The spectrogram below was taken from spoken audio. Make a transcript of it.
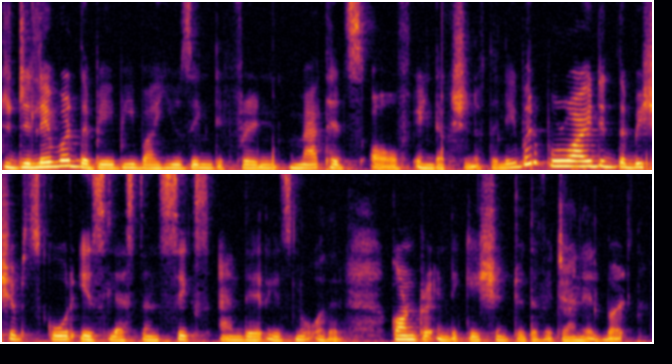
to deliver the baby by using different methods of induction of the labor provided the Bishop score is less than 6 and there is no other contraindication to the vaginal birth.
